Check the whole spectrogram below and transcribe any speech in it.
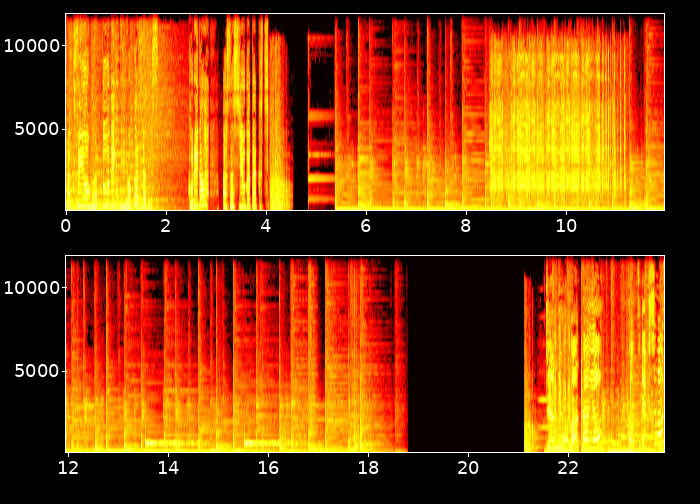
作戦を全うできてよかったです。これが朝潮型口準備は万端よ。突撃します。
